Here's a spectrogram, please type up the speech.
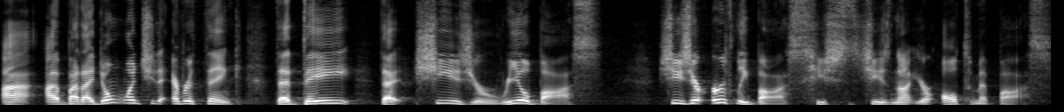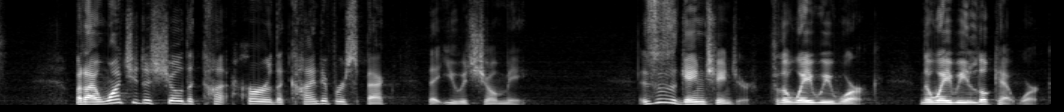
Uh, I, but I don't want you to ever think that they that she is your real boss. She's your earthly boss. She's, she's not your ultimate boss. But I want you to show the, her the kind of respect that you would show me. This is a game changer for the way we work and the way we look at work,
